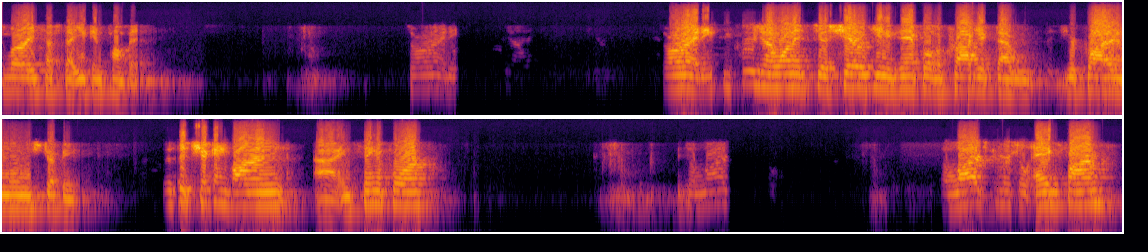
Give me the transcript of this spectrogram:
slurry such that you can pump it. All right, in conclusion, I wanted to share with you an example of a project that required ammonia stripping. This is a chicken barn uh, in Singapore. It's a large, a large commercial egg farm.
